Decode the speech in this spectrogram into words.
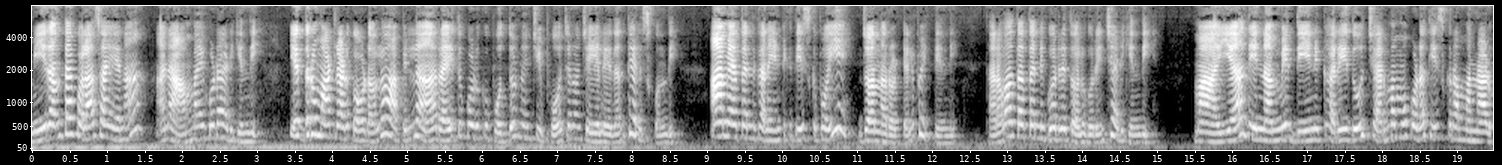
మీరంతా కులాసాయేనా? అని ఆ అమ్మాయి కూడా అడిగింది. ఇద్దరు మాట్లాడుకోవడంలో ఆ పిల్ల రైతు కొడుకు పొద్దున్నుంచి భోజనం చేయలేదని తెలుసుకుంది. ఆమె అతన్ని తన ఇంటికి తీసుకుపోయి జొన్న రొట్టెలు పెట్టింది. తర్వాత అతన్ని గొర్రె తోలు గురించి అడిగింది. మా అయ్య దీన్ని అమ్మి దీని ఖరీదు చర్మము కూడా తీసుకురమ్మన్నాడు.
